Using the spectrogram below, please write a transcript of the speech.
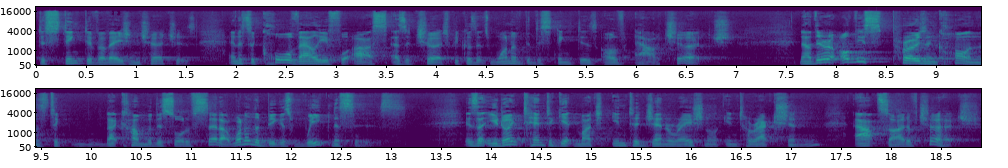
distinctive of Asian churches. And it's a core value for us as a church because it's one of the distinctives of our church. Now, there are obvious pros and cons to, that come with this sort of setup. One of the biggest weaknesses is that you don't tend to get much intergenerational interaction outside of church,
